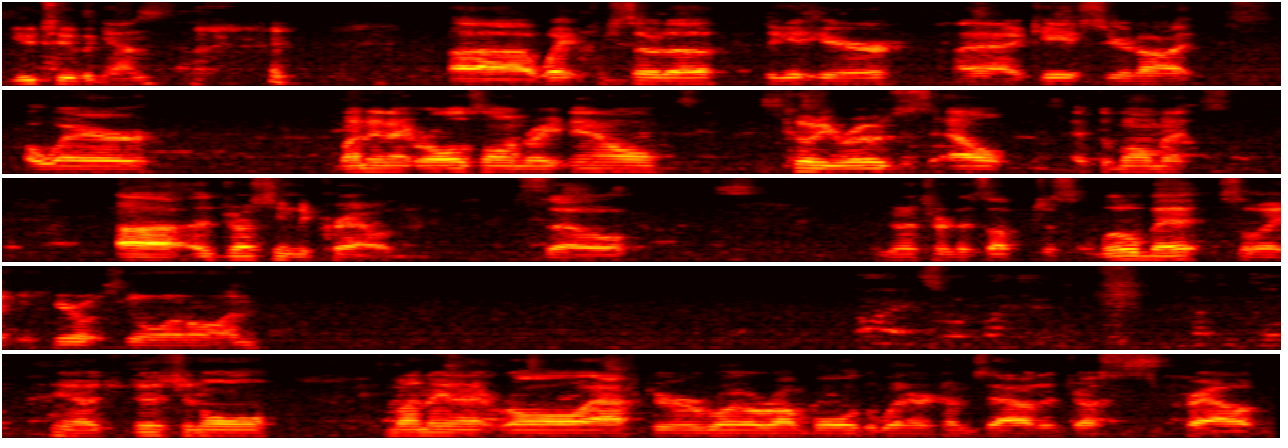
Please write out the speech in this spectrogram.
YouTube again. uh, waiting for Soda to get here. Uh, in case you're not aware, Monday Night Raw is on right now. Cody Rhodes is out at the moment, uh, addressing the crowd. So I'm going to turn this up just a little bit so I can hear what's going on. All right, so if I could, if I could go back. You know, traditional Monday Night Raw after Royal Rumble, the winner comes out, addresses the crowd.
